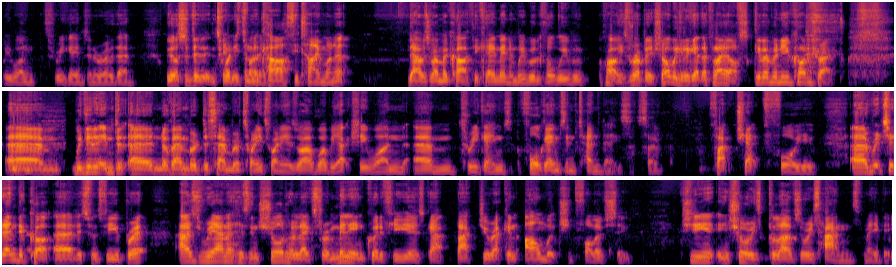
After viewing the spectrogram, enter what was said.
We won three games in a row then. We also did it in It was the 2020 McCarthy time, wasn't it? that was when McCarthy came in, and we thought we were, oh, he's rubbish. Oh, we're going to get the playoffs. Give him a new contract. um, we did it in uh, November, December of 2020 as well, where we actually won um, three games, four games in 10 days. So, fact checked for you. Uh, Richard Endicott, uh, this one's for you, Britt. As Rihanna has insured her legs for a million quid a few years ga- back, do you reckon Alnwick should follow suit? Should he insure his gloves or his hands, maybe?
